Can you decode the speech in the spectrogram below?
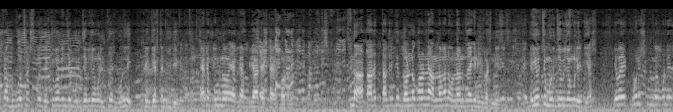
আপনার গুগল সার্চ করে দেখতে পাবেন যে মরিচঝাবি জঙ্গল ইতিহাস বললেই সেই ইতিহাসটা দিয়ে দেবে। একটা পূর্ণ একটা বিরাট একটা ঘটনা। না, তাদের তাদেরকে দণ্ড করানো আন্দামানে অন্যান্য জায়গায় নির্বাচন দিয়েছে। এই হচ্ছে মরিচঝাবি জঙ্গল ইতিহাস। এবার একটু বলি সুন্দরবনের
